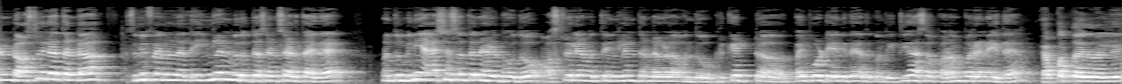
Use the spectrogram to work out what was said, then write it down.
ಅಂಡ್ ಆಸ್ಟ್ರೇಲಿಯಾ ತಂಡ ಸೆಮಿಫೈನಲ್ನಲ್ಲಿ ಇಂಗ್ಲೆಂಡ್ ವಿರುದ್ಧ ಸೆಣಸಾಡ್ತಾ ಇದೆ. ಒಂದು ಮಿನಿ ಆಶಸ್ ಅಂತಲೇ ಹೇಳ್ಬೋದು ಆಸ್ಟ್ರೇಲಿಯಾ ಮತ್ತು ಇಂಗ್ಲೆಂಡ್ ತಂಡಗಳ ಒಂದು ಕ್ರಿಕೆಟ್ ಪೈಪೋಟಿ ಏನಿದೆ, ಅದಕ್ಕೊಂದು ಇತಿಹಾಸ, ಪರಂಪರೆನೇ ಇದೆ. ಎಪ್ಪತ್ತೈದರಲ್ಲಿ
